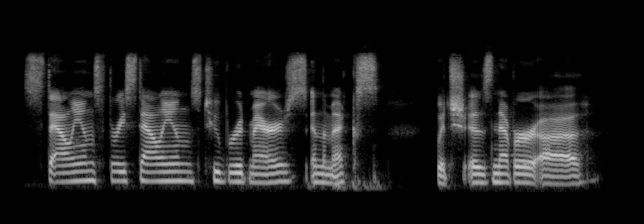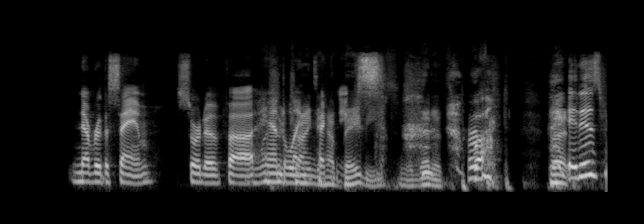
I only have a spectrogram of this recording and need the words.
stallions, three stallions, two brood mares in the mix, which is never uh never the same sort of uh, handling techniques. babies, Well. But- it is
